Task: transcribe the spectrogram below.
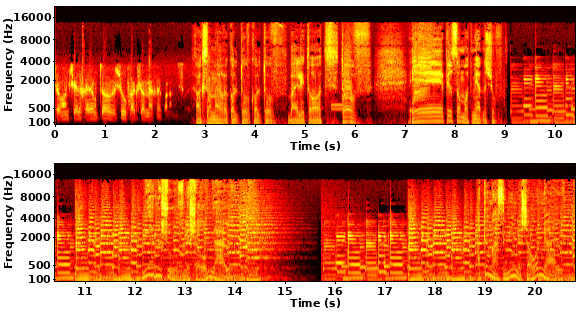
שרון, שיהיה לך יום טוב, ושוב חג שמח לכל עם ישראל. חג שמח וכל טוב, כל טוב. ביי להתראות. טוב, פרסומות, מיד נשוב. מיד נשוב לשרון גל. אתם מאזינים לשרון גל.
